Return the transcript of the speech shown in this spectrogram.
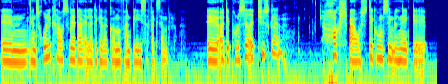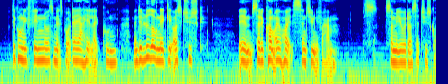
øh, hans rullekravsvætter, eller det kan være kommet fra en blæser for eksempel. Øh, og det er produceret i Tyskland. Hochspaus, det kunne hun simpelthen ikke, øh, det kunne hun ikke finde noget som helst på, det har jeg heller ikke kunnet. Men det lyder unægteligt også tysk, øh, så det kommer jo højst sandsynligt fra ham, som i øvrigt også er tysker.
